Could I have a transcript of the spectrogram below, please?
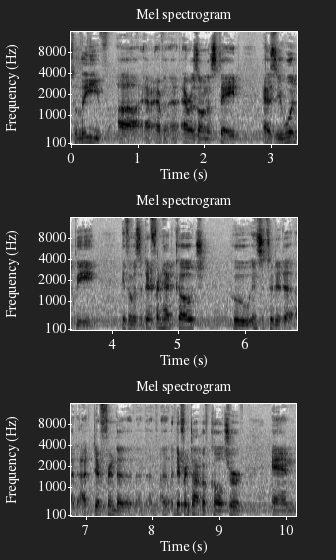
to leave uh, Arizona State as you would be if it was a different head coach who instituted a, a, a different a, a, different type of culture, and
